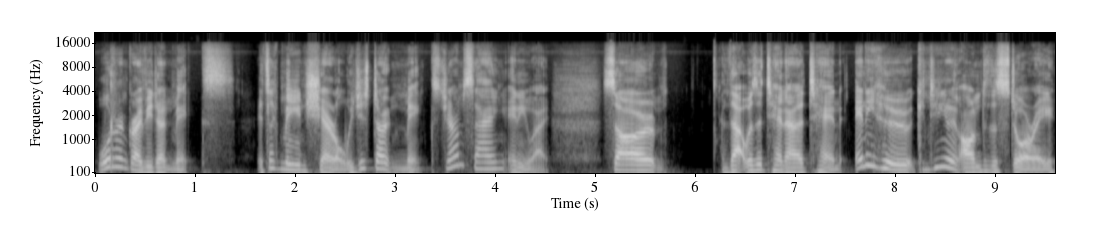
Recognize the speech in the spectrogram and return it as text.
Water and gravy don't mix. It's like me and Cheryl. We just don't mix. Do you know what I'm saying? Anyway, so that was a 10 out of 10. Anywho, continuing on to the story,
